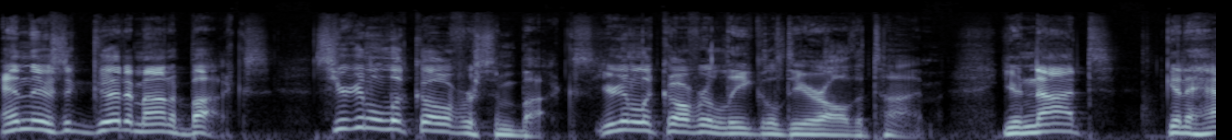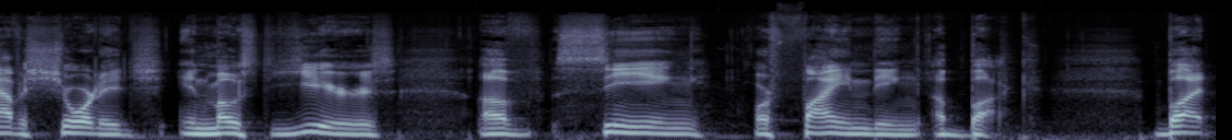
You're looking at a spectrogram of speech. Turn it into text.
and there's a good amount of bucks. So you're going to look over some bucks. You're going to look over legal deer all the time. You're not going to have a shortage in most years of seeing or finding a buck. But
